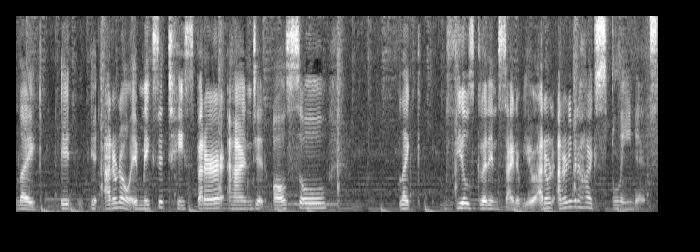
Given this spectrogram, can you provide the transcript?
like it, it I don't know, it makes it taste better and it also like feels good inside of you. I don't I don't even know how to explain it.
